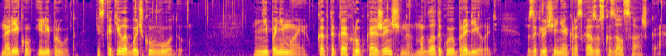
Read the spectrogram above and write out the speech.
на реку или пруд, и скатила бочку в воду. «Не понимаю, как такая хрупкая женщина могла такое проделать?» В заключение к рассказу сказал Сашка.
